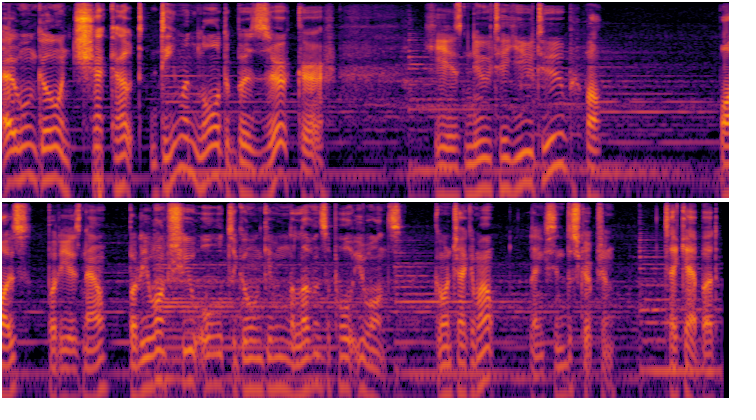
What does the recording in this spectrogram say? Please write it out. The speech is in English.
everyone go and check out Demon Lord Berserker. He is new to YouTube. Well, was, but he is now. But he wants you all to go and give him the love and support he wants. Go and check him out. Links in description. Take care, bud.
